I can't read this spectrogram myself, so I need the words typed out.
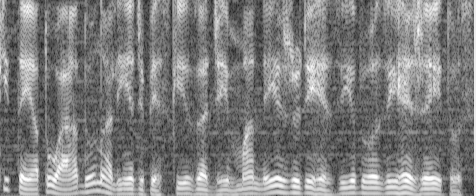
que tem atuado na linha de pesquisa de manejo de resíduos e rejeitos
